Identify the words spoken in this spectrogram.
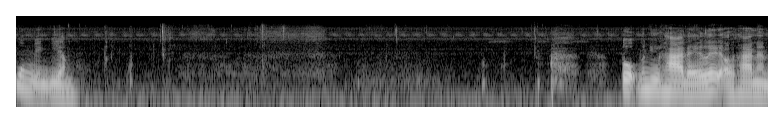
มุมเอียงๆโต๊ะมันอยู่ท่าใดเลยเอาท่านั้น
